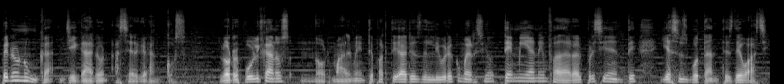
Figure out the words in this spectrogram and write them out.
pero nunca llegaron a ser gran cosa. Los republicanos, normalmente partidarios del libre comercio, temían enfadar al presidente y a sus votantes de base,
